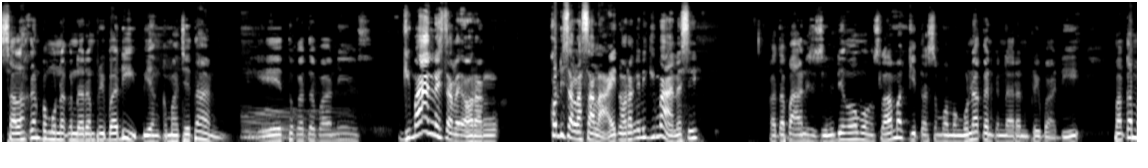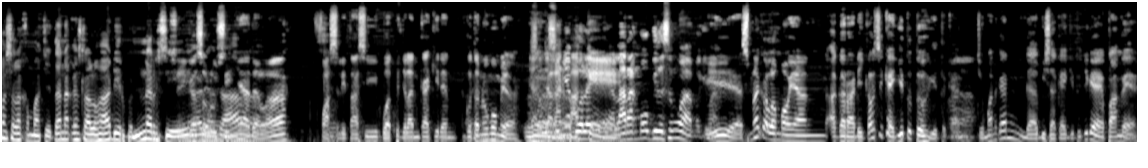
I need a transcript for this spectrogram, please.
salahkan pengguna kendaraan pribadi yang kemacetan. Gitu kata Pak Anies. Gimana salah orang kok disalah-salahin orang ini gimana sih? Kata Pak Anies di sini dia ngomong, selama kita semua menggunakan kendaraan pribadi, maka masalah kemacetan akan selalu hadir. Benar sih. Sehingga solusinya adalah fasilitasi buat pejalan kaki dan angkutan umum ya. Solusinya Jangan boleh larang mobil semua apa gimana? Iya, sebenarnya kalau mau yang agak radikal sih kayak gitu tuh gitu kan. Cuman kan nggak bisa kayak gitu juga ya, Pak Angga ya.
